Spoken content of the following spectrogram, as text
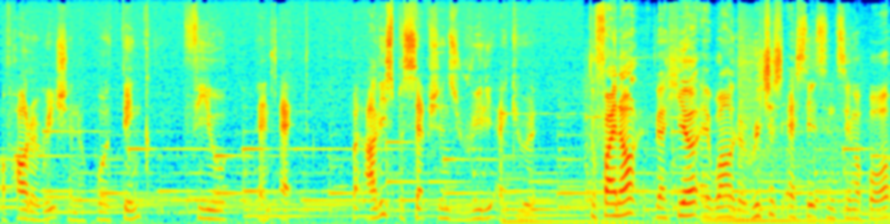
of how the rich and the poor think, feel, and act. But are these perceptions really accurate? To find out, we are here at one of the richest estates in Singapore,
